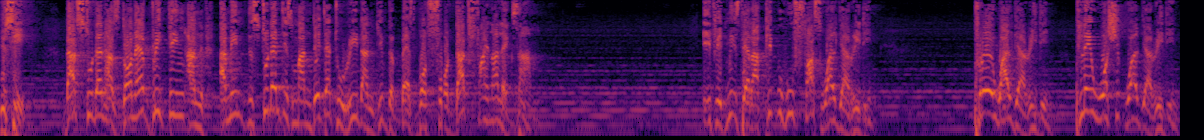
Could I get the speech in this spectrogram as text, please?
You see, that student has done everything and I mean the student is mandated to read and give the best, but for that final exam, if it means there are people who fast while they are reading, pray while they are reading, play worship while they are reading,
